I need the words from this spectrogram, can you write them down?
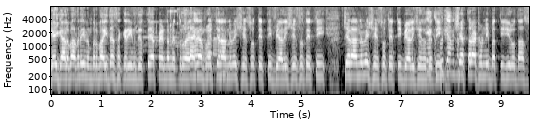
ਗਈ ਗੱਲਬਾਤ ਲਈ ਨੰਬਰ 22 ਦਾ ਸਕਰੀਨ ਦੇ ਉੱਤੇ ਆ ਪਿੰਡ ਮਿੱਤਰੋ ਹੈਗਾ ਫਿਰ 94633 42633 94633 42633 ਦੂਜਾ ਵੀ 7689210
